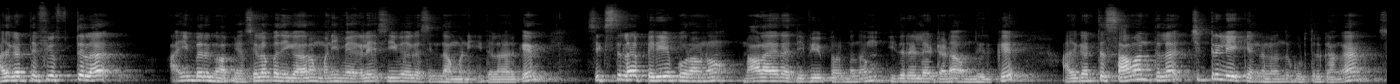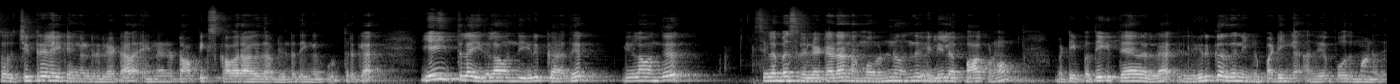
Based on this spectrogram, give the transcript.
அதுக்கடுத்து ஃபிஃப்த்தில் ஐம்பெருங்காப்பியம் சிலப்பதிகாரம் மணிமேகலை சீவக சிந்தாமணி இதெல்லாம் இருக்குது சிக்ஸ்த்தில் பெரிய புராணம் நாலாயிரம் திவ்ய பிரபதம் இது ரிலேட்டடாக வந்து இருக்குது அதுக்கடுத்து செவன்த்தில் சிற்றிலக்கியங்கள் வந்து கொடுத்துருக்காங்க. ஸோ சிற்றிலக்கியங்கள் ரிலேட்டடாக என்னென்ன டாபிக்ஸ் கவர் ஆகுது அப்படின்றது இங்கே கொடுத்துருக்கேன். எயித்தில் இதெல்லாம் வந்து இருக்காது. இதெல்லாம் வந்து சிலபஸ் ரிலேட்டடாக நம்ம ஒன்று வந்து வெளியில் பார்க்கணும். பட் இப்போதைக்கு தேவையில்லை. இதில் இருக்கிறத நீங்கள் படிங்க. அதுவே போதுமானது.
